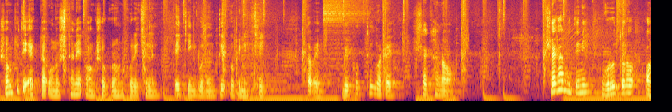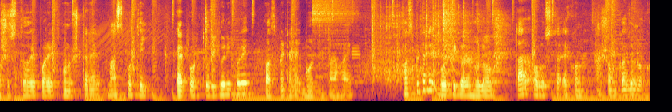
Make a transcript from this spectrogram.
সম্প্রতি একটা অনুষ্ঠানে অংশগ্রহণ করেছিলেন এই কিংবদন্তি অভিনেত্রী। তবে বিপত্তি ঘটে সেখানেও সেখানে তিনি গুরুতর অসুস্থ হয়ে পড়ে। অনুষ্ঠানের মাঝপথেই এরপর তড়িঘড়ি করে হসপিটালে ভর্তি করা হয়। হসপিটালে ভর্তি করা হলো। তার অবস্থা এখন আশঙ্কাজনক।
